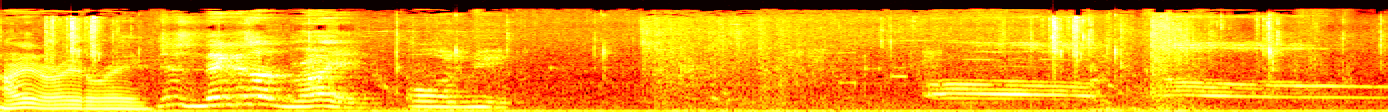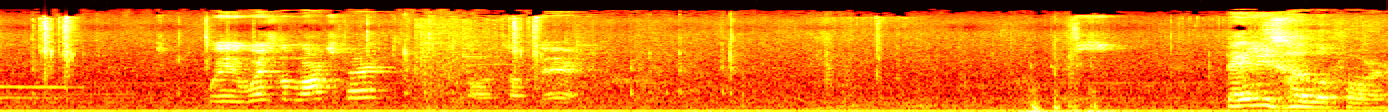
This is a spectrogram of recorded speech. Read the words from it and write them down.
Alright, alright, alright. This nigga's on Brian. Oh, on me. Oh no. Wait, where's the launch pad? Oh, it's up there. Danny's hella far.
